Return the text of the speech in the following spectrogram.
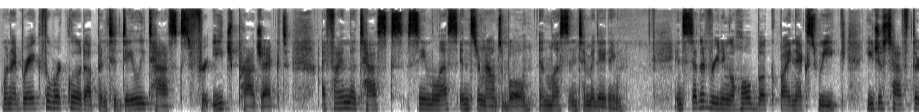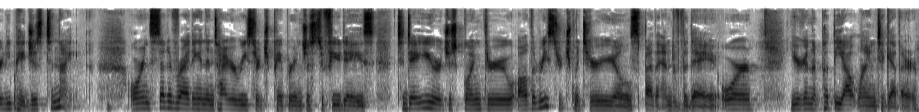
When I break the workload up into daily tasks for each project, I find the tasks seem less insurmountable and less intimidating. Instead of reading a whole book by next week, you just have 30 pages tonight. Or instead of writing an entire research paper in just a few days, today you are just going through all the research materials by the end of the day, or you're going to put the outline together.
